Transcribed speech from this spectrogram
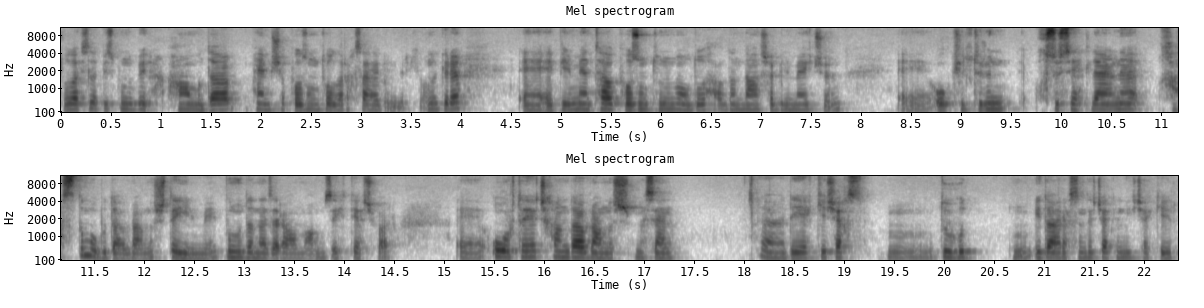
Dolayısıyla biz bunu bir hamıda həmişə pozuntu olaraq saya bilmirik. Ona görə bir mental pozuntunun olduğu haldan danışa bilmək üçün o kültürün xüsusiyyətlərinə xasdımı bu davranış, deyilmi? Bunu da nəzərə almağımız ehtiyac var. O ortaya çıxan davranış, məsələn, deyək ki, şəxs duyğu idarəsində çətinlik çəkir,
